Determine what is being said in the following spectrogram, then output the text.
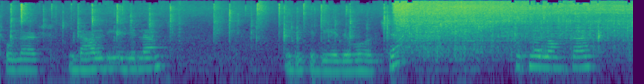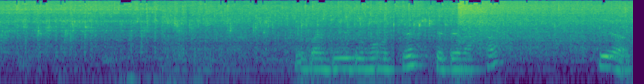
ছোলার ডাল দিয়ে দিলাম। এদিকে দিয়ে দেব হচ্ছে শুকনো লঙ্কা। এবার দিয়ে দেব হচ্ছে কেটে রাখা পেঁয়াজ।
